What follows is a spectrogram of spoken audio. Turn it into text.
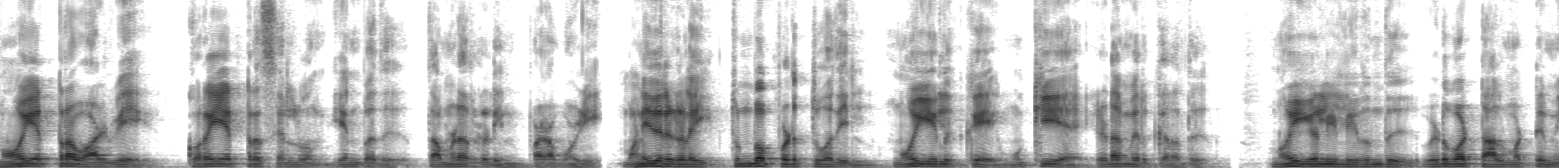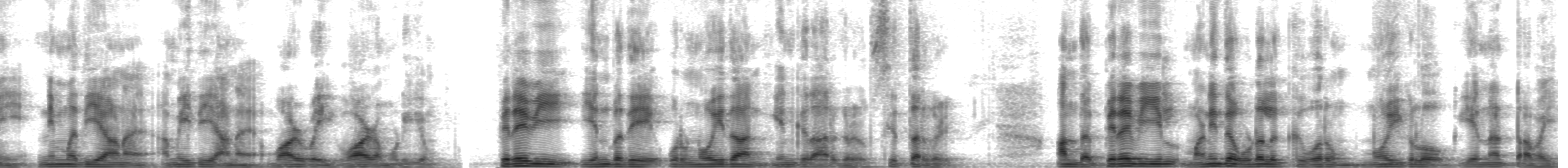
நோயற்ற வாழ்வே குறையற்ற செல்வம் என்பது தமிழர்களின் பழமொழி. மனிதர்களை துன்பப்படுத்துவதில் நோய்களுக்கே முக்கிய இடம் இருக்கிறது நோய்களிலிருந்து விடுபட்டால் மட்டுமே நிம்மதியான அமைதியான வாழ்வை வாழ முடியும். பிறவி என்பதே ஒரு நோய்தான் என்கிறார்கள் சித்தர்கள். அந்த பிறவியில் மனித உடலுக்கு வரும் நோய்களோ எண்ணற்றவை.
